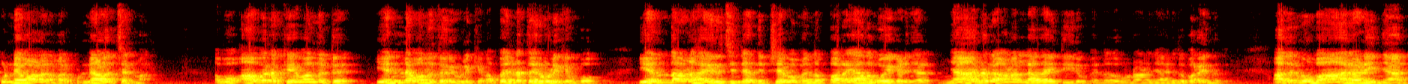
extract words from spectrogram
പുണ്യവാളന്മാർ പുണ്യാളച്ചന്മാർ. അപ്പോൾ അവരൊക്കെ വന്നിട്ട് എന്നെ വന്ന് തെറി വിളിക്കണം. അപ്പോൾ എന്നെ തെറി വിളിക്കുമ്പോൾ എന്താണ് ഹൈറിച്ചിന്റെ നിക്ഷേപം എന്ന് പറയാതെ പോയി കഴിഞ്ഞാൽ ഞാനൊരാണല്ലാതായി തീരും എന്നതുകൊണ്ടാണ് ഞാനിത് പറയുന്നത്. അതിനു മുമ്പ് ആരാണ് ഈ ഞാൻ?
